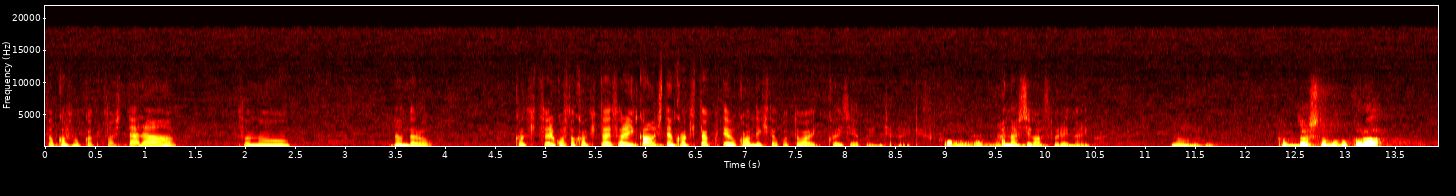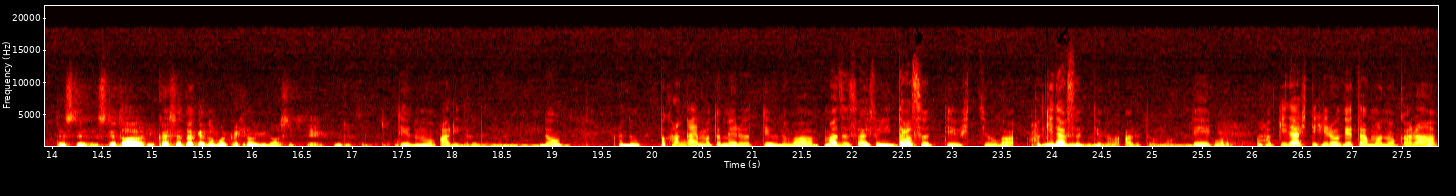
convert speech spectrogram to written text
そっかそっかそしたらそのなんだろう書きそれこそ書きたいそれに関しても書きたくて浮かんできたことは書いちゃえばいいんじゃないですか。話がそれないから。なるほど。出したものから、で捨て捨てた、一回捨てたけど、もう一回拾い直してきて、踏み出すっていうのもありだと思う。んけど、うん。あのやっぱ考えまとめるっていうのはまず最初に出すっていう必要が吐き出すっていうのがあると思うので、はい。まあ吐き出して広げたものから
